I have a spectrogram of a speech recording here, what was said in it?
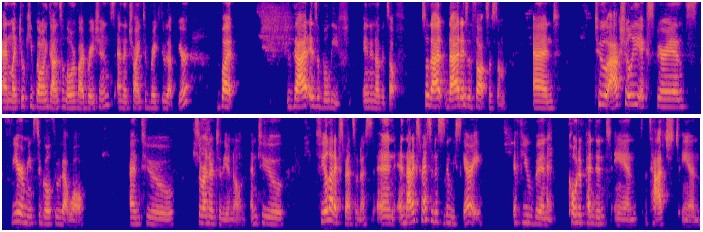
And like you'll keep going down to lower vibrations and then trying to break through that fear. But that is a belief in and of itself so that that is a thought system and to actually experience fear means to go through that wall and to surrender to the unknown and to feel that expansiveness and and that expansiveness is going to be scary if you've been codependent and attached and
